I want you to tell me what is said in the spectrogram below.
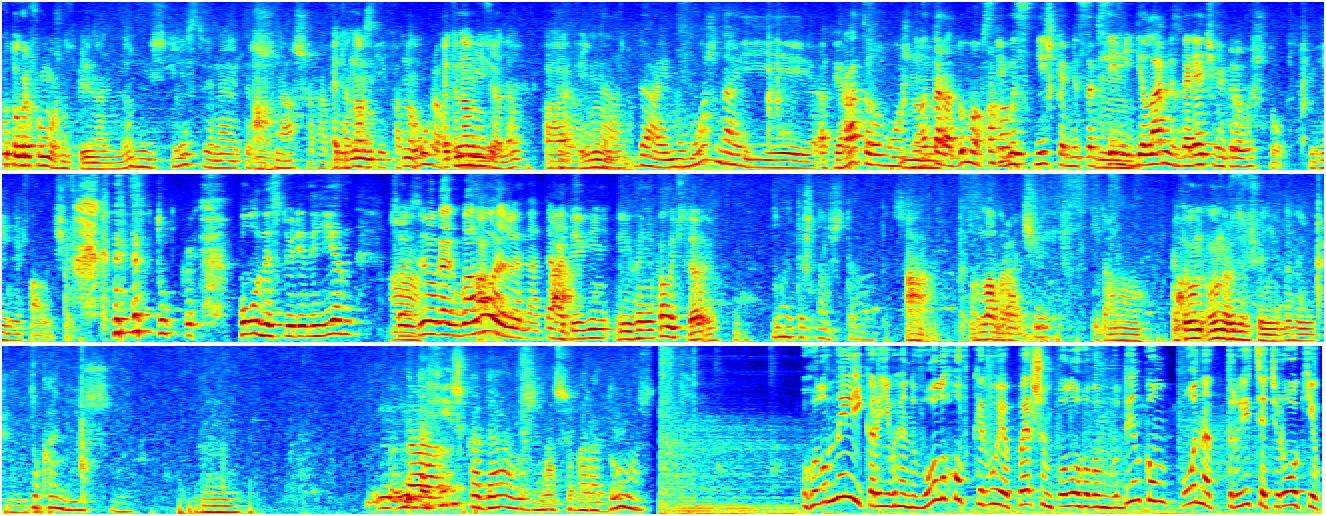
Фотографу можно с пеленальным, да? Ну, естественно, это же А, наш это нам, ну, фотограф. это нам нельзя, да? А Да, ему да, можно. Да, ему можно, и оператору можно. Мгм. Это Радумовский, Ага. мы с книжками, со всеми Мгм. делами, с горячими прям вы что, Евгений Павлович. Тут полностью рентген, что А. все как положено, А, да. это Евгений, Евгений Павлович, да? Ну это ж наш там, этот А, главврач. Да. а, это он, он разрешение, да, дает? Ну конечно. Это фишка, да, уже нашего роддома. Головний лікар Євген Волохов керує першим пологовим будинком понад 30 років.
